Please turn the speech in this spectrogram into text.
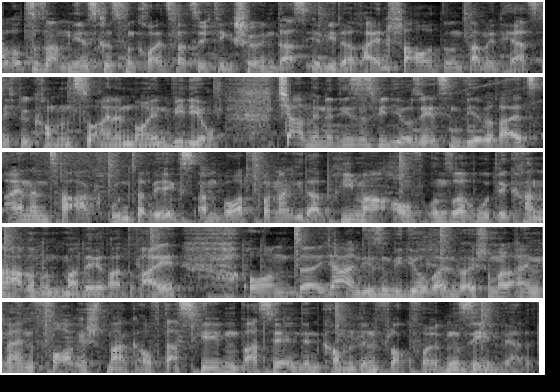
Hallo zusammen, hier ist Chris von Kreuzfahrtsüchtig. Schön, dass ihr wieder reinschaut und damit herzlich willkommen zu einem neuen Video. Tja, und wenn ihr dieses Video seht, sind wir bereits einen Tag unterwegs an Bord von AIDA Prima auf unserer Route Kanaren und Madeira 3. Und äh, ja, in diesem Video wollen wir euch schon mal einen kleinen Vorgeschmack auf das geben, was ihr in den kommenden Vlogfolgen sehen werdet.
